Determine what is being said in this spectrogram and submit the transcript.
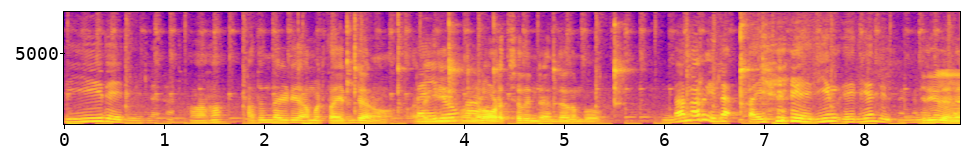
തീരെ എരിവില്ല. ആഹാ അതെന്താ ഐഡിയ? മറ്റേ തൈരിന്റെ ആണോ? അല്ലെങ്കിൽ നമ്മൾ ഉടച്ചതിന്റെ എന്താ സംഭവം? എന്താണെന്നറിയില്ല തൈ എരിയും എരിയല്ല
